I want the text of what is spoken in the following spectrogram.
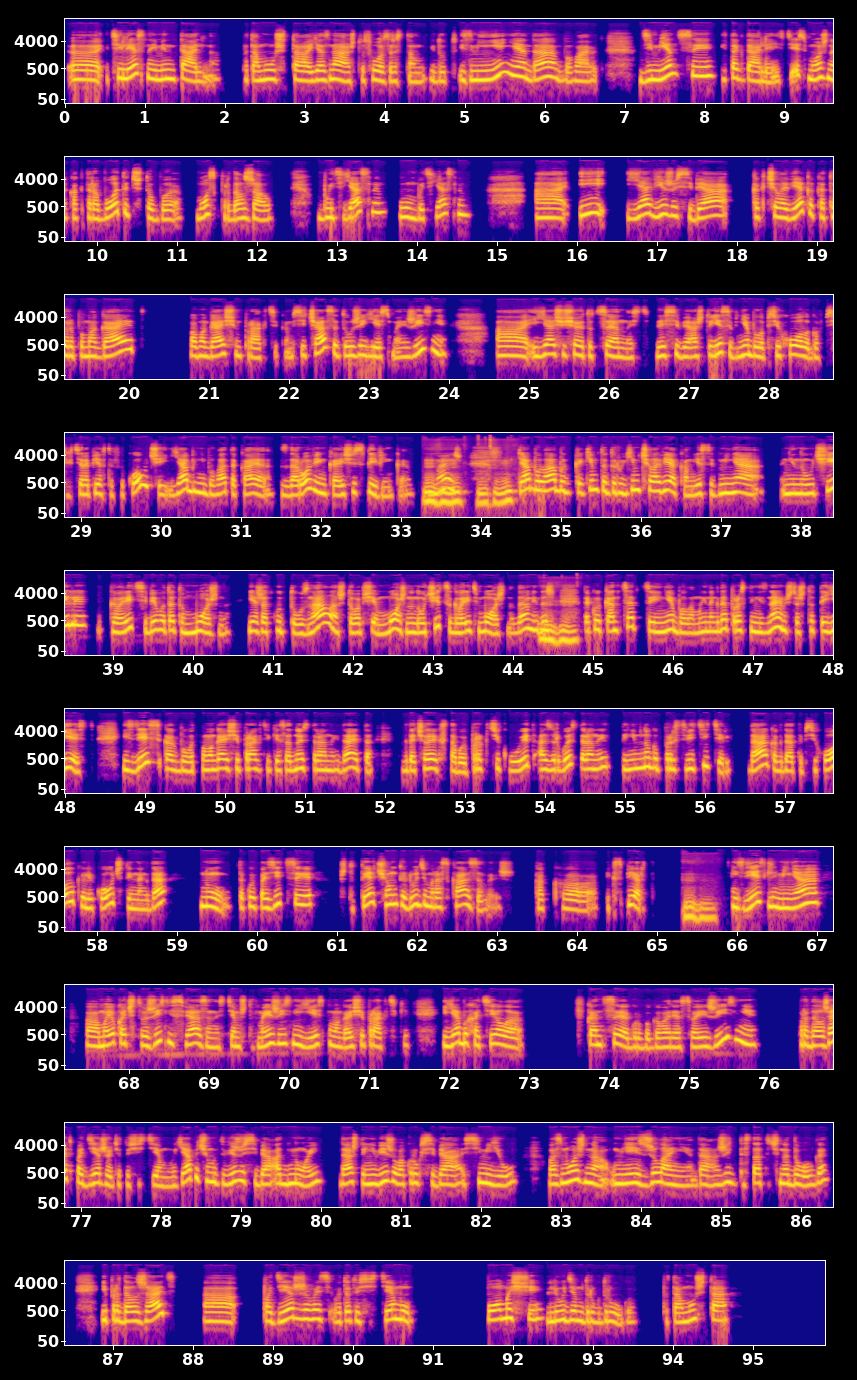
э, телесно и ментально, потому что я знаю, что с возрастом идут изменения, да, бывают деменции и так далее. И здесь можно как-то работать, чтобы мозг продолжал быть ясным, ум быть ясным. А, и я вижу себя как человека, который помогает помогающим практикам. Сейчас это уже есть в моей жизни, а, и я ощущаю эту ценность для себя, что если бы не было психологов, психотерапевтов и коучей, я бы не была такая здоровенькая и счастливенькая, понимаешь? Uh-huh, uh-huh. Я была бы каким-то другим человеком, если бы меня не научили говорить себе вот это можно я же откуда-то узнала, что вообще можно научиться говорить можно, да, мне даже mm-hmm. такой концепции не было, мы иногда просто не знаем, что что-то есть. И здесь как бы вот помогающие практики, с одной стороны, да, это когда человек с тобой практикует, а с другой стороны, ты немного просветитель, да, когда ты психолог или коуч, ты иногда, ну, в такой позиции, что ты о чем-то людям рассказываешь, как э, эксперт. Мгм. И здесь для меня мое качество жизни связано с тем, что в моей жизни есть помогающие практики. И я бы хотела в конце, грубо говоря, своей жизни продолжать поддерживать эту систему. Я почему-то вижу себя одной, да, что не вижу вокруг себя семью. Возможно, у меня есть желание, да, жить достаточно долго и продолжать а, поддерживать вот эту систему помощи людям друг другу. Потому что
